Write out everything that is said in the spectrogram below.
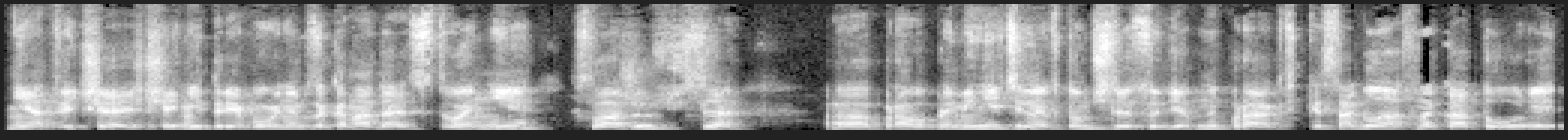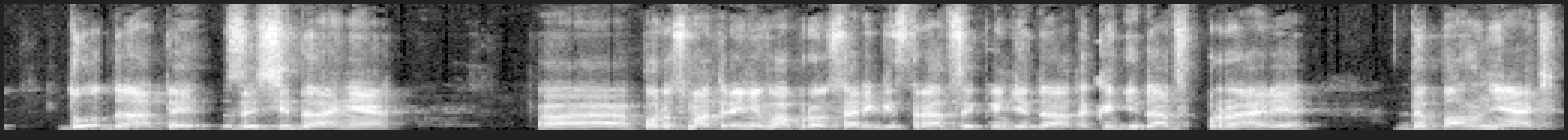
не отвечающая ни требованиям законодательства, ни сложившейся э, правоприменительной, в том числе судебной практики, согласно которой до даты заседания э, по рассмотрению вопроса о регистрации кандидата кандидат вправе дополнять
